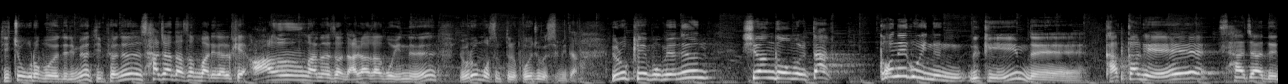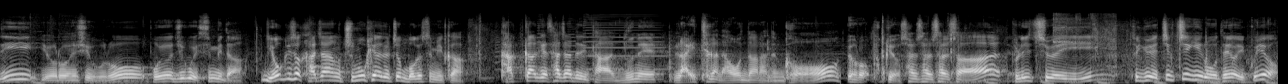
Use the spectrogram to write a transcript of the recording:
뒤쪽으로 보여드리면 뒤편은 사자 다섯 마리가 이렇게 아흥 하면서 날아가고 있는 이런 모습들을 보여주고 있습니다. 이렇게 보면은 십왕검을 딱 꺼내고 있는 느낌, 네. 각각의 사자들이 이런 식으로 보여지고 있습니다. 여기서 가장 주목해야 될 점 뭐겠습니까? 각각의 사자들이 다 눈에 라이트가 나온다는 거. 열어볼게요. 살살살살. 블리츠웨이 특유의 찍찍이로 되어 있고요.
